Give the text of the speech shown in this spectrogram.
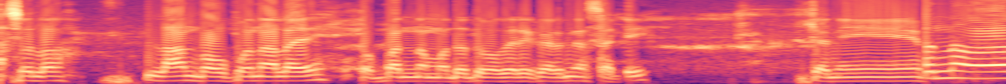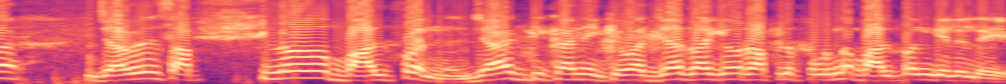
चला लहान भाऊ पण आलाय पप्पांना मदत वगैरे करण्यासाठी. त्याने पण ज्यावेळेस आपलं बालपण ज्या ठिकाणी किंवा ज्या जागेवर आपलं पूर्ण बालपण गेलेलं आहे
